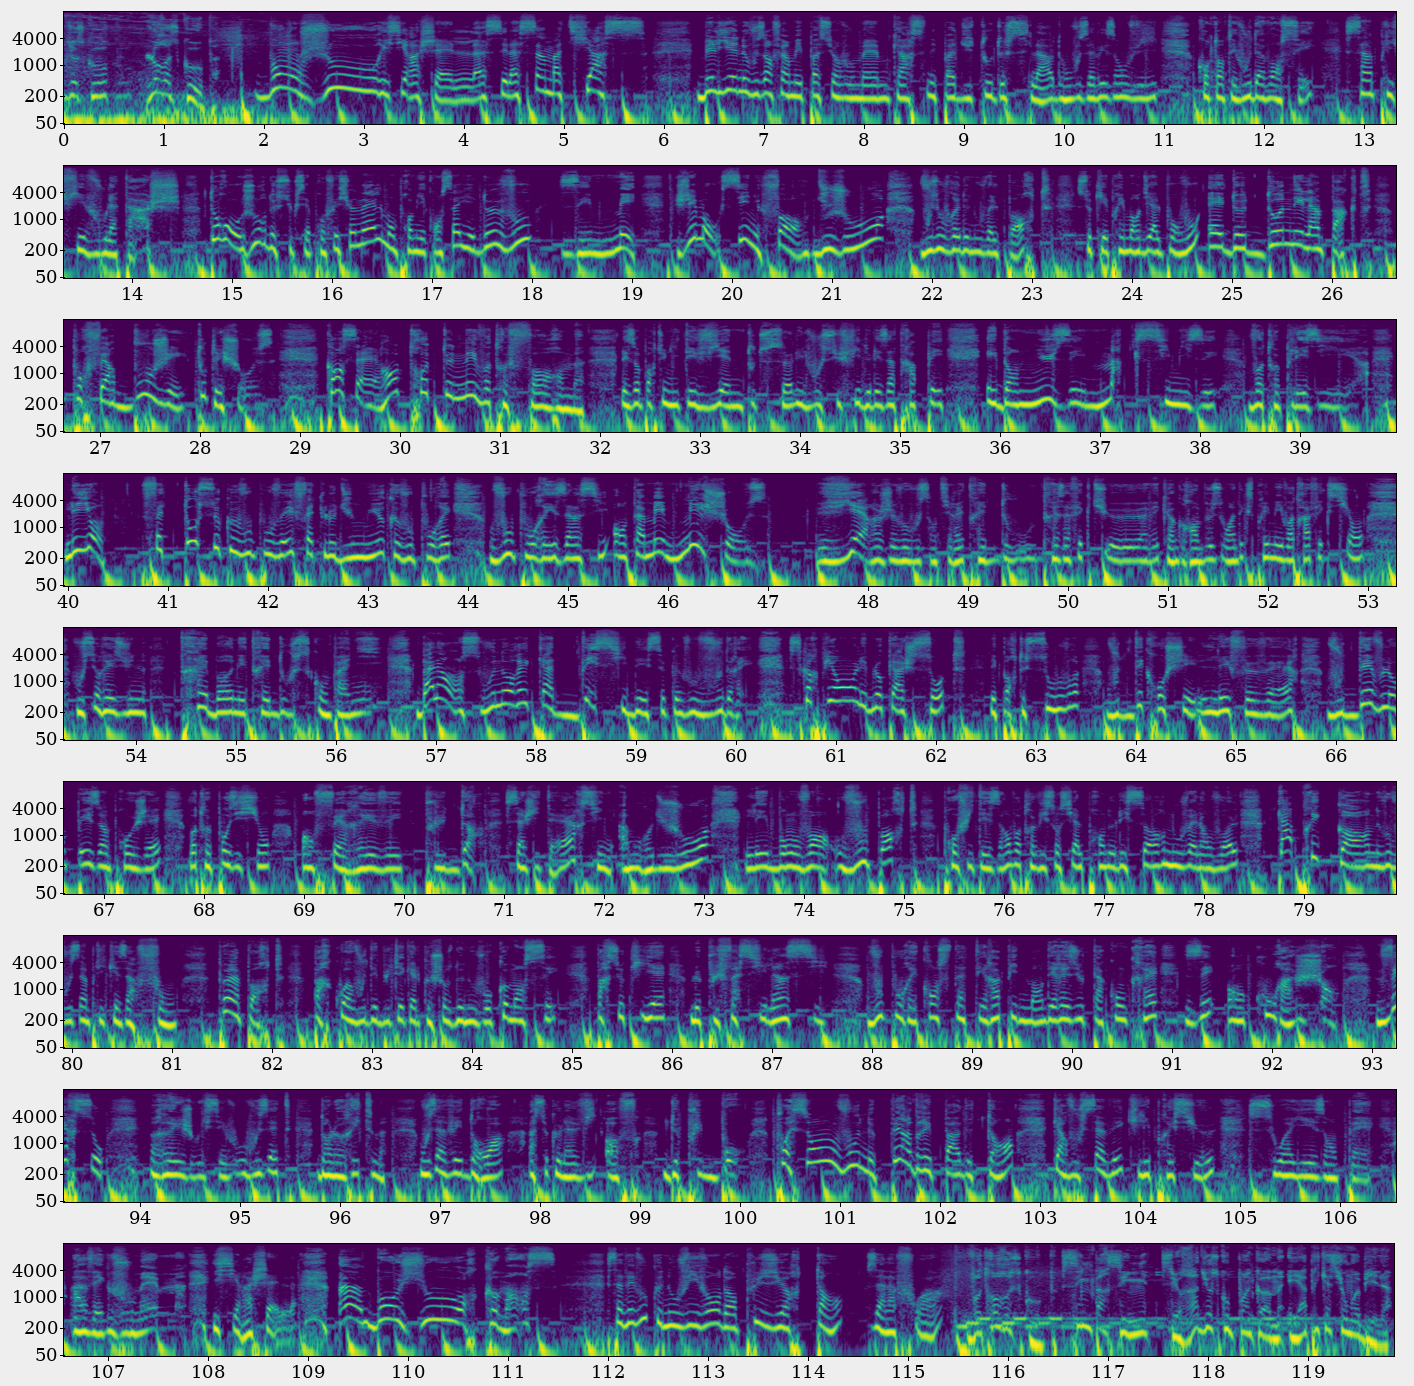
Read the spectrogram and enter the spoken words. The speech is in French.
Radioscoop, l'horoscope. Bonjour, ici Rachel, c'est la Saint Mathias. Bélier, ne vous enfermez pas sur vous-même car ce n'est pas du tout de cela dont vous avez envie. Contentez-vous d'avancer, simplifiez-vous la tâche. Taureau, jour de succès professionnel, mon premier conseil est de vous aimer. Gémeaux, signe fort du jour, vous ouvrez de nouvelles portes. Ce qui est primordial pour vous est de donner l'impact pour faire bouger toutes les choses. Cancer, entretenez votre forme. Les opportunités viennent toutes seules, il vous suffit de les attraper et d'en user, maximiser votre plaisir. Lion, Faites tout ce que vous pouvez, faites-le du mieux que vous pourrez. Vous pourrez ainsi entamer mille choses. Vierge, vous vous sentirez très doux, très affectueux, avec un grand besoin d'exprimer votre affection. Vous serez une très bonne et très douce compagnie. Balance, vous n'aurez qu'à décider ce que vous voudrez. Scorpion, les blocages sautent, les portes s'ouvrent, vous décrochez les feux verts, vous développez un projet, votre position en fait rêver plus d'un. Sagittaire, signe amoureux du jour, les bons vents vous portent, profitez-en, votre vie sociale prend de l'essor, nouvel envol. Capricorne, vous vous impliquez à fond. Peu importe par quoi vous débutez quelque chose de nouveau, commencez par ce qui est le plus facile. Ainsi, vous pourrez constater rapidement des résultats concrets et encourageants. Verseau, réjouissez-vous, vous êtes dans le rythme. Vous avez droit à ce que la vie offre de plus beau. Poisson, vous ne perdrez pas de temps car vous savez qu'il est précieux. Soyez en paix avec vous-même. Ici Rachel, un beau jour commence. Savez-vous que nous vivons dans plusieurs temps à la fois? Votre horoscope, signe par signe, sur radioscoop.com et application mobile.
